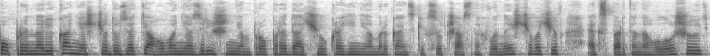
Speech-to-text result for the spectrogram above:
Попри нарікання щодо затягування з рішенням про передачу Україні американських сучасних винищувачів, експерти наголошують,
